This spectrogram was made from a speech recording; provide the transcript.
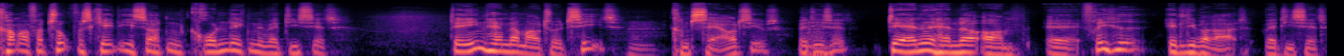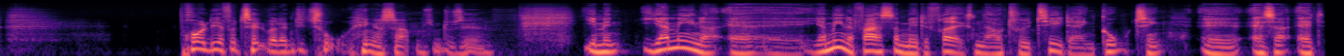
kommer fra to forskellige sådan grundlæggende værdisæt. Det ene handler om autoritet, mm. konservativt værdisæt. Mm. Det andet handler om øh, frihed, et liberalt værdisæt. Prøv lige at fortælle, hvordan de to hænger sammen, som du siger. Jamen, jeg mener, at, øh, jeg mener faktisk, at Mette Frederiksen autoritet er en god ting. Øh, altså, at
